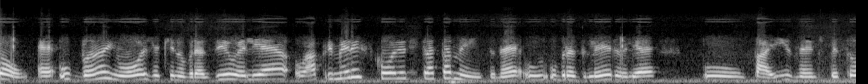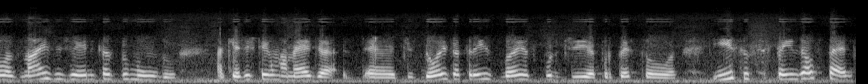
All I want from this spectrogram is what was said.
Bom, é, o banho hoje aqui no Brasil, ele é a primeira escolha de tratamento, né? O, o brasileiro, ele é o país né, de pessoas mais higiênicas do mundo. Aqui a gente tem uma média é, de dois a três banhos por dia por pessoa. E isso se estende aos pets.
